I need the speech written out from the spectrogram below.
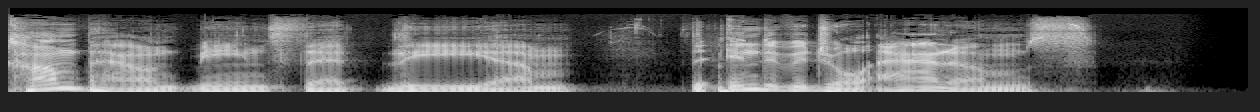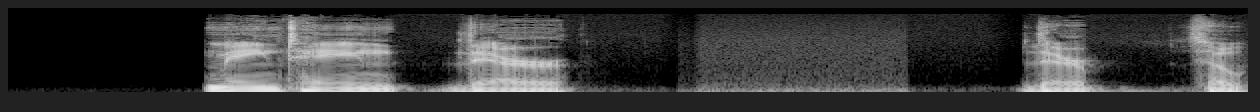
compound means that the um, the individual atoms maintain their their so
